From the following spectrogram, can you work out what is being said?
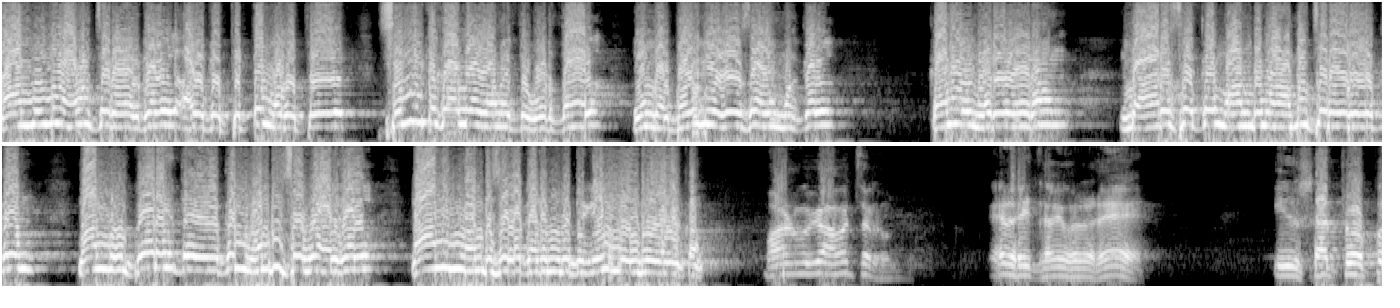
மாண்புமிகு அமைச்சர் அவர்கள் அதுக்கு திட்டம் வகுத்து சிமெண்ட் கால்வாய் அமைத்து கொடுத்தால் எங்கள் பகுதி விவசாய மக்கள் கனவு நிறைவேறும். இந்த அரசுக்கும் மாண்புமிகு அமைச்சரவர்களுக்கும் அவர்களுக்கும் மாண்புமிகு பேரவைத் தலைவருக்கும் நன்றி சொல்வார்கள். நானும் நன்றி சொல்ல கடமைப்பட்டிருக்கிறேன். நன்றி வணக்கம். மாண்புமிகு அமைச்சர் அவர்கள். பேரவைத் தலைவர்களே இது சற்றொப்ப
